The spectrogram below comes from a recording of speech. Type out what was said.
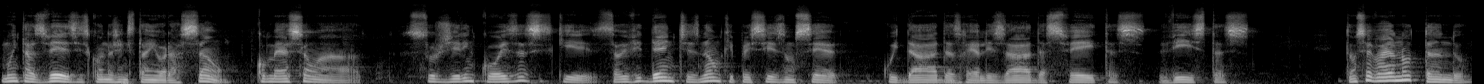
Muitas vezes, quando a gente está em oração, começam a surgirem coisas que são evidentes, não que precisam ser cuidadas, realizadas, feitas, vistas. Então você vai anotando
